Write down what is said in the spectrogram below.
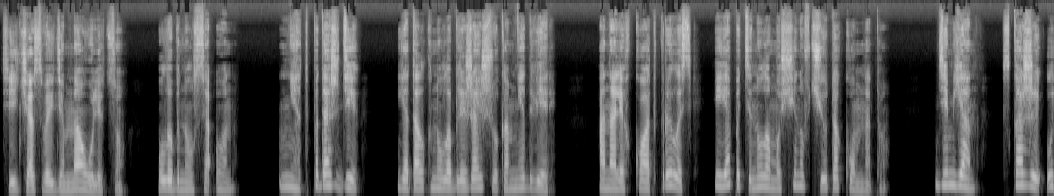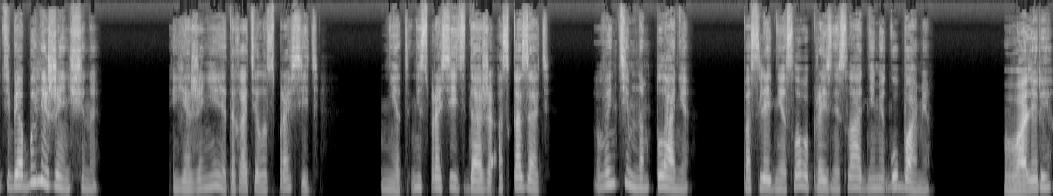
«Сейчас выйдем на улицу», — улыбнулся он. «Нет, подожди», я толкнула ближайшую ко мне дверь. Она легко открылась, и я потянула мужчину в чью-то комнату. «Демьян, скажи, у тебя были женщины?» Я же не это хотела спросить. Нет, не спросить даже, а сказать. В интимном плане. Последнее слово произнесла одними губами. «Валери?»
